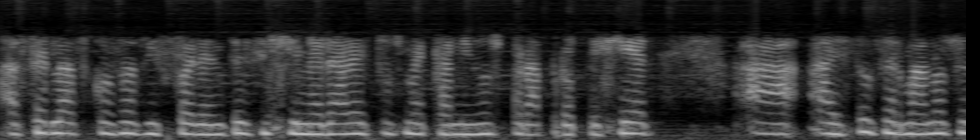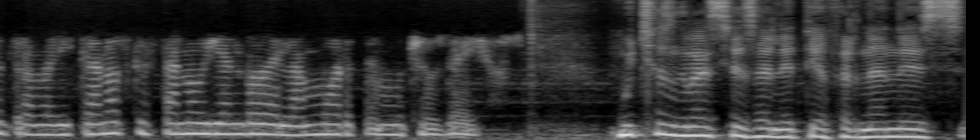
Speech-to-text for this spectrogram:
hacer las cosas diferentes y generar estos mecanismos para proteger a, a estos hermanos centroamericanos que están huyendo de la muerte, muchos de ellos. Muchas gracias a Letia Fernández,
